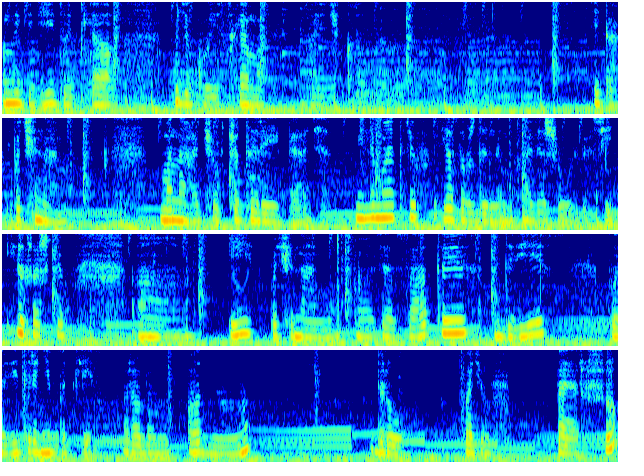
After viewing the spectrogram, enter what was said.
Вони підійдуть для будь-якої схеми зайчика. І так, починаємо. У мене гачок 4,5 мм. Я завжди ним в'яжу всі іграшки. І починаємо в'язати дві повітряні петлі. Робимо одну, другу, потім в першу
